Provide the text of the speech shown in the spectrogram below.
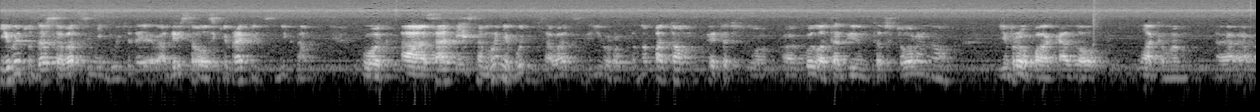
и вы туда соваться не будете. Это адресовалось к европейцам, не к нам. Вот. А, соответственно, мы не будем соваться в Европу. Но потом это все а, было отодвинуто в сторону. Европа оказалась лакомым э,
